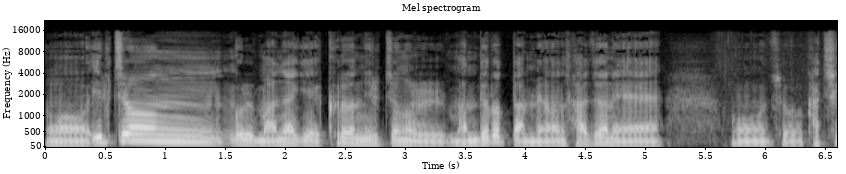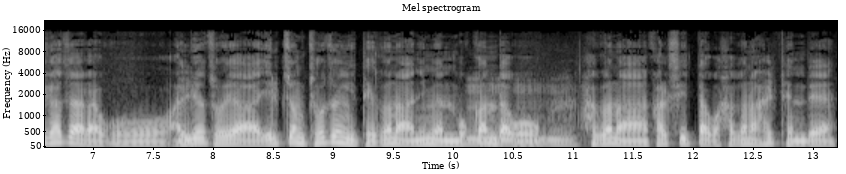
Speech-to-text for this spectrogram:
어 일정을 만약에 그런 일정을 만들었다면 사전에 어 저 같이 가자라고 알려줘야 일정 조정이 되거나 아니면 못 간다고 음, 음, 음. 하거나 갈 수 있다고 하거나 할 텐데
